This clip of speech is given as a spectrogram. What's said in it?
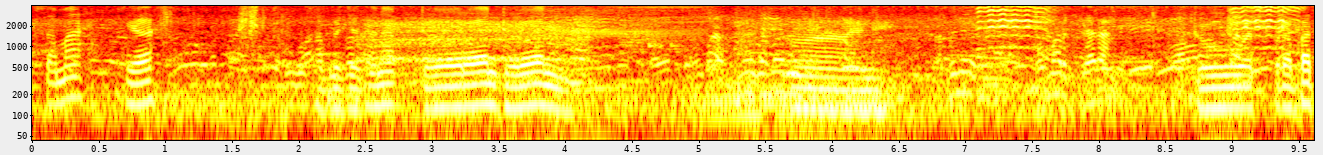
Sama ya. Sampai jatanak doron doron. Nah, ini. Dua seperempat.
